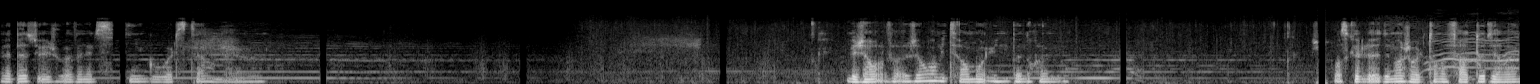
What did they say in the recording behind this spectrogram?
À la base, je vais jouer à Van Helsing ou Wallstar, mais... euh, Mais j'ai envie de faire au moins une bonne run. Je pense que demain j'aurai le temps de faire deux des runs.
